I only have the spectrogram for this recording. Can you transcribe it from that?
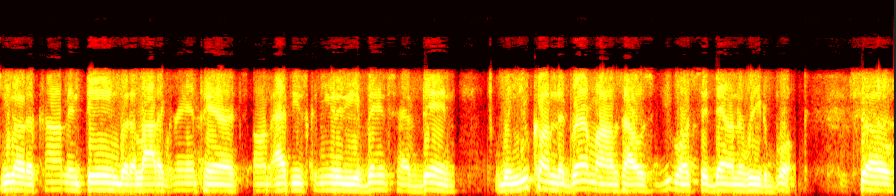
you know, the common theme with a lot of grandparents um, at these community events have been when you come to grandma's house, you're going to sit down and read a book. So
